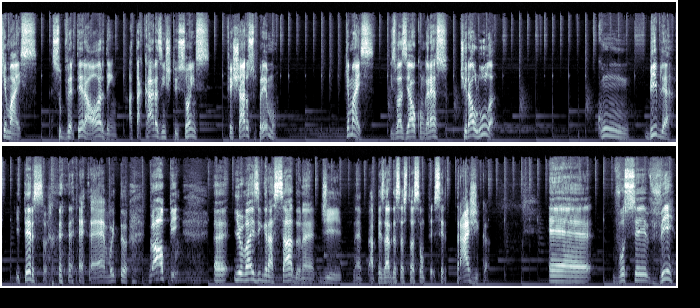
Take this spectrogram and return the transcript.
que mais? Subverter a ordem, atacar as instituições, fechar o Supremo? que mais? Esvaziar o Congresso, tirar o Lula com Bíblia e terço? é muito golpe. É, e o mais engraçado, né, de né, apesar dessa situação ter, ser trágica, é, você vê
